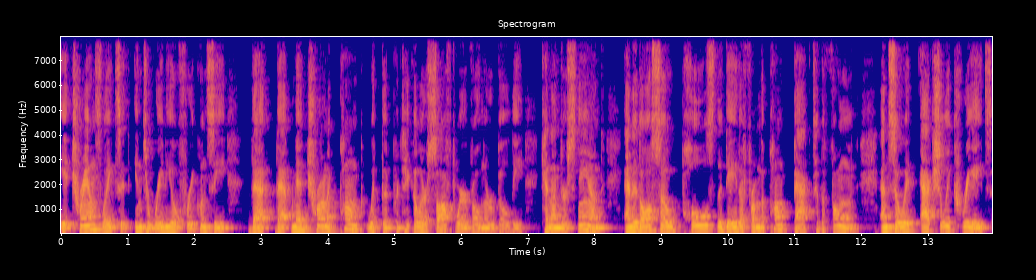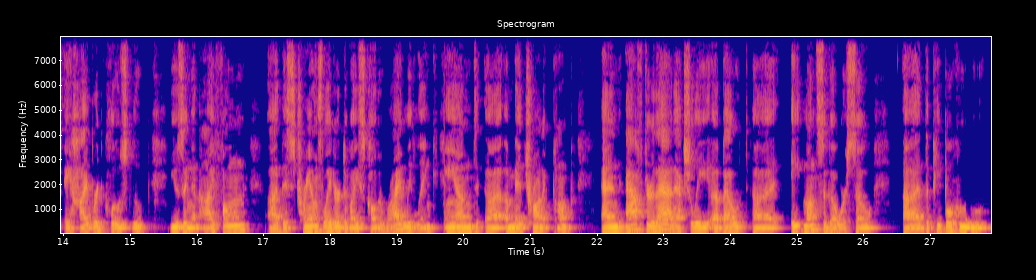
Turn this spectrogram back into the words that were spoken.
it translates it into radio frequency that that Medtronic pump with the particular software vulnerability can understand. And it also pulls the data from the pump back to the phone. And so it actually creates a hybrid closed loop using an iPhone, uh, this translator device called a Riley Link, and uh, a Medtronic pump. And after that, actually, about uh, eight months ago or so, uh, the people who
